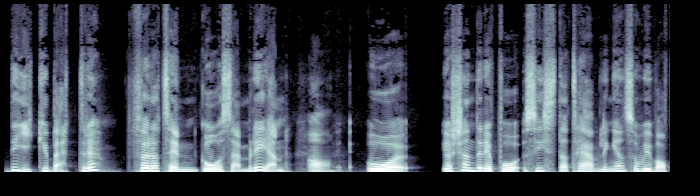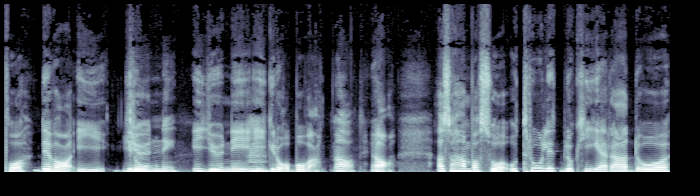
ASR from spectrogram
det gick ju bättre för att sen gå sämre igen. ja. Och jag kände det på sista tävlingen som vi var på. Det var i, Grå, Juni. i juni i Mm. Gråbo va? Ja. Ja, alltså han var så otroligt blockerad och eh,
